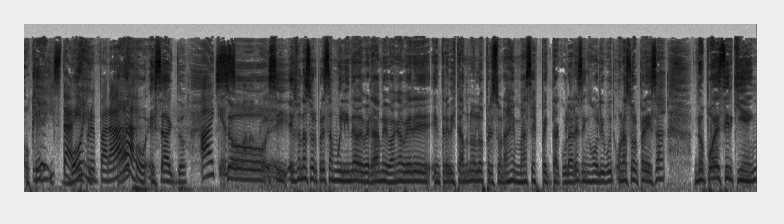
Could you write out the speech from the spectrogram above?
ok. Lista voy, y preparada. hago, exacto. Ay, qué So, suave. Sí, es una sorpresa muy linda, de verdad. Me van a ver eh, entrevistando uno de los personajes más espectaculares en Hollywood. Una sorpresa. No puedo decir quién.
